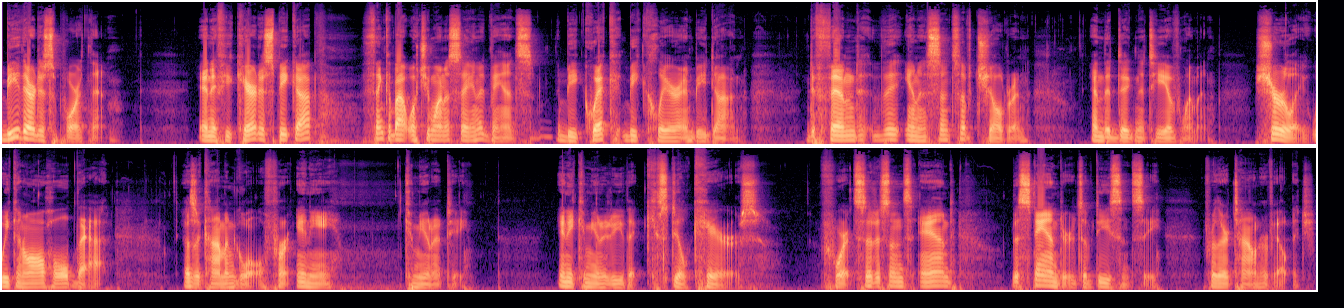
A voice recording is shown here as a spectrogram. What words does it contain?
Be there to support them. And if you care to speak up, think about what you want to say in advance. Be quick, be clear, and be done. Defend the innocence of children and the dignity of women. Surely we can all hold that as a common goal for any community, any community that still cares for its citizens and the standards of decency for their town or village.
